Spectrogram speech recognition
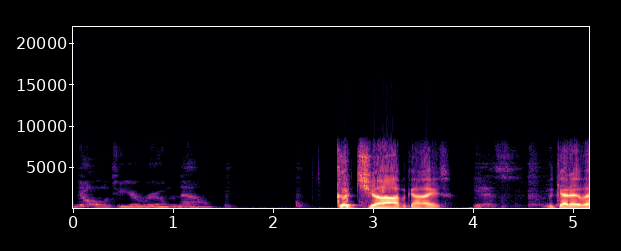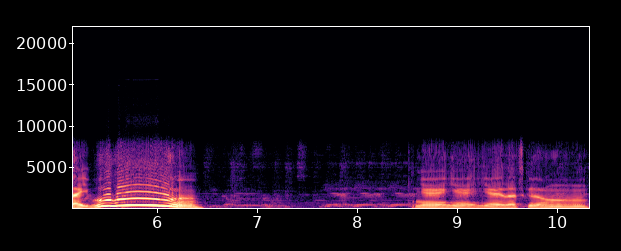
Go to your room now. Good job, guys. Yes? We got it right. Woohoo! You got it right. Yeah, yeah, yeah. Yeah, yeah, yeah. Let's go.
